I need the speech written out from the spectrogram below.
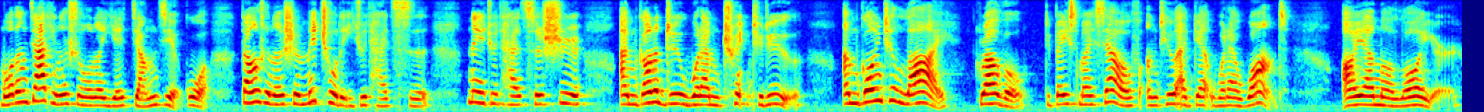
摩登家庭的时候呢，也讲解过。当时呢是 Mitchell 的一句台词，那句台词是 I'm gonna do what I'm trained to do. I'm going to lie, grovel, debase myself until I get what I want. I am a lawyer.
